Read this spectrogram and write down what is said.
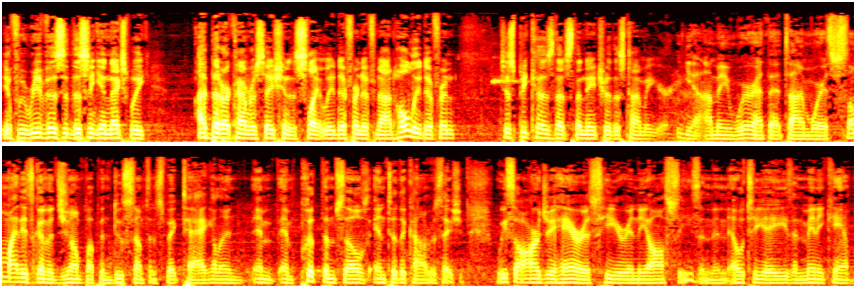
if we revisit this again next week, I bet our conversation is slightly different, if not wholly different, just because that's the nature of this time of year. Yeah, I mean, we're at that time where somebody's going to jump up and do something spectacular and, and, and, put themselves into the conversation. We saw R.J. Harris here in the offseason and OTAs and minicamp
